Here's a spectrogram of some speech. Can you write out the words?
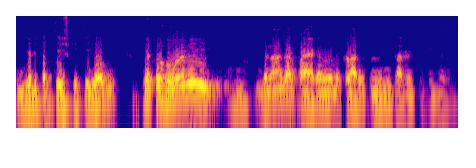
ਜਿਹੜੀ ਤਫਤੀਸ਼ ਕੀਤੀ ਜਾਊਗੀ। ਜੇ ਕੋਈ ਹੋਰ ਵੀ ਗੁਨਾਹਗਰ ਪਾਇਆ ਗਿਆ ਉਹਦੇ ਖਿਲਾਫ ਕਾਨੂੰਨੀ ਕਾਰਵਾਈ ਕੀਤੀ ਜਾਊਗੀ।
